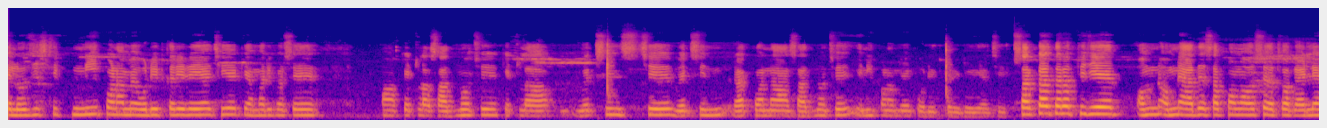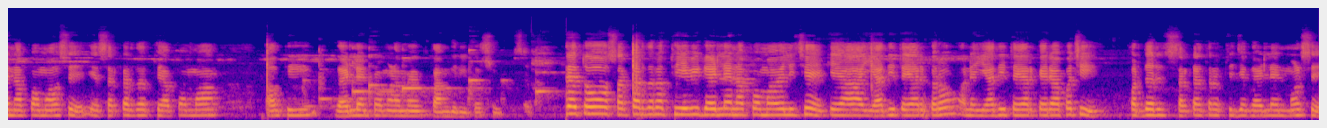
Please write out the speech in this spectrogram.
એ લોજિસ્ટિકની પણ અમે ઓડિટ કરી રહ્યા છીએ કે અમારી પાસે કેટલા સાધનો છે, કેટલા વેક્સિન્સ છે વેક્સિન રાખવાના સાધનો છે, એની પણ અમે એક ઓડિટ કરી રહ્યા છીએ. સરકાર તરફથી જે અમને આદેશ આપવામાં આવશે અથવા ગાઈડલાઈન આપવામાં આવશે, એ સરકાર તરફથી આપવામાં આવતી ગાઈડલાઈન પ્રમાણે અમે કામગીરી કરશું. એટલે તો સરકાર તરફથી એવી ગાઈડલાઈન આપવામાં આવેલી છે કે આ યાદી તૈયાર કરો અને યાદી તૈયાર કર્યા પછી ફર્ધર સરકાર તરફથી જે ગાઈડલાઈન મળશે,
